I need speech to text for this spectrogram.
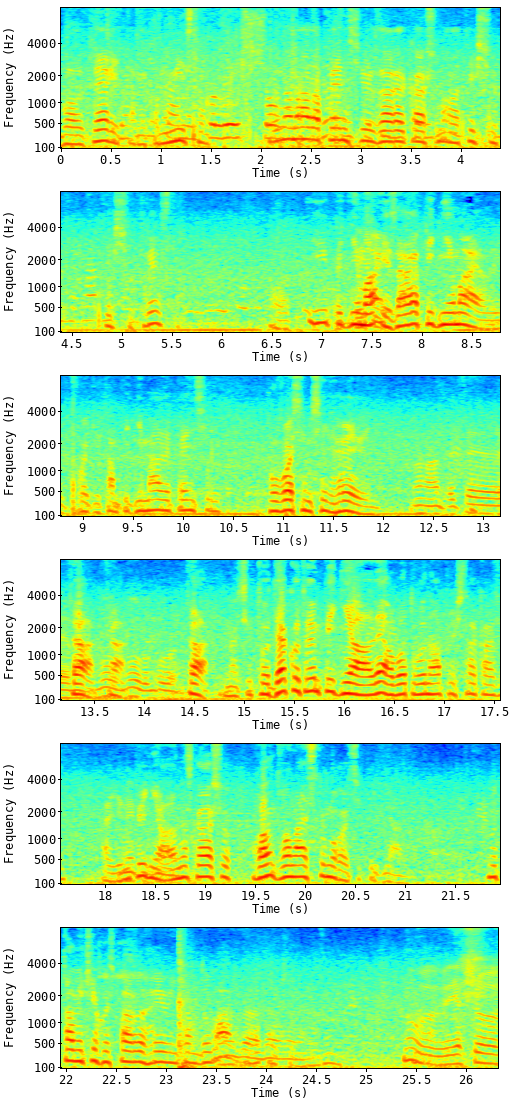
бухгалтерії, там, економістом. Вона мала пенсію, зараз каже, що мала 1300. От. І піднімає, і зараз піднімає, вроді там піднімали пенсії по 80 гривень. Ага, то це Так, було, так. було, було. Так, значить, то декотрим підняли, а от вона прийшла, каже, а її не Не підняли. Вона сказала, що вам в 12-му році підняли. Ну там якихось пару гривень там давали. Ну, да, ну, да, да. Ну, якщо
